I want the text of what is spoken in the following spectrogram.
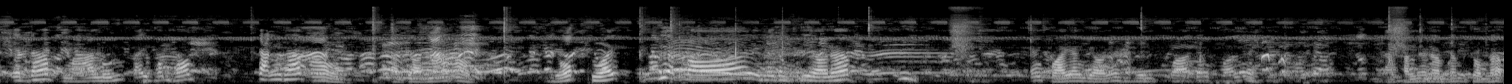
11นะครับมาลุ้นไปพร้อมๆกันครับเอาตัดจอดมาเอายกสวยเรียบร้อยไม่ต้องเกี่ยวนะครับแข้งขวาอย่างเดียวนะดึงขวาแข้งขวาเลยตามคำแนะนำท่านผู้ชมนะครับ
